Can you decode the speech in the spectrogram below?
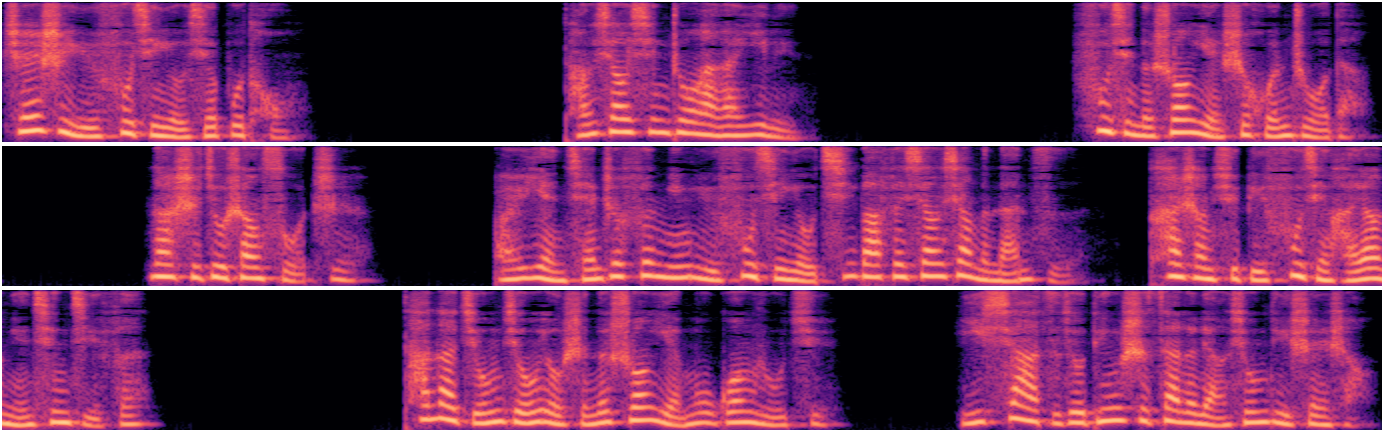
真是与父亲有些不同。唐潇心中暗暗一凛，父亲的双眼是浑浊的，那是旧伤所致，而眼前这分明与父亲有七八分相像的男子，看上去比父亲还要年轻几分。他那炯炯有神的双眼，目光如炬，一下子就盯视在了两兄弟身上，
